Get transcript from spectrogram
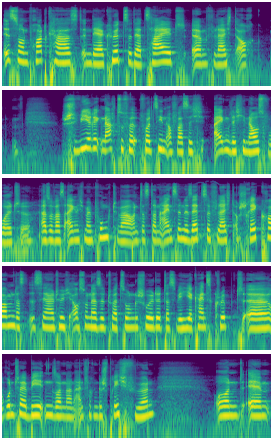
ist so ein Podcast in der Kürze der Zeit ähm, vielleicht auch schwierig nachzuvollziehen, auf was ich eigentlich hinaus wollte. Also was eigentlich mein Punkt war. Und dass dann einzelne Sätze vielleicht auch schräg kommen, das ist ja natürlich auch so einer Situation geschuldet, dass wir hier kein Skript äh, runterbeten, sondern einfach ein Gespräch führen. Und ähm,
